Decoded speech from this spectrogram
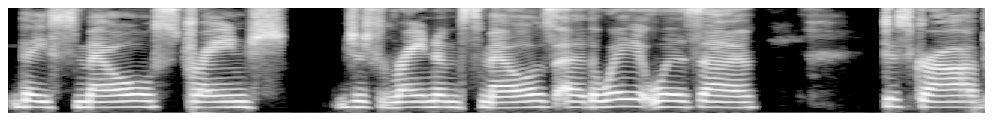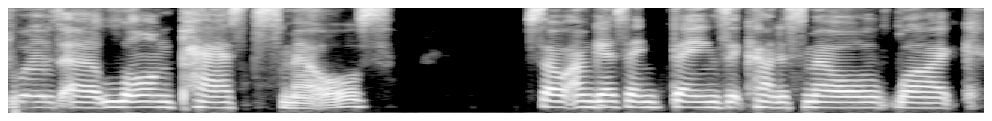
They smell strange, just random smells. Uh, the way it was uh, described was uh, long past smells. So I'm guessing things that kind of smell like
